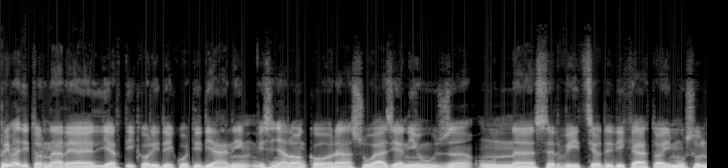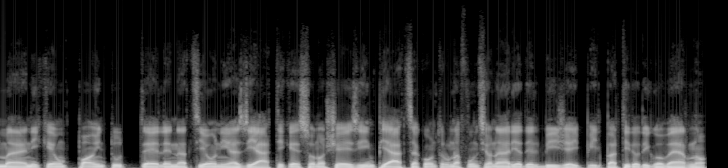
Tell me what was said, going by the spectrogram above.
Prima di tornare agli articoli dei quotidiani, vi segnalo ancora su Asia News un servizio dedicato ai musulmani che un po' in tutte le nazioni asiatiche sono scesi in piazza contro una funzionaria del BJP, il partito di governo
